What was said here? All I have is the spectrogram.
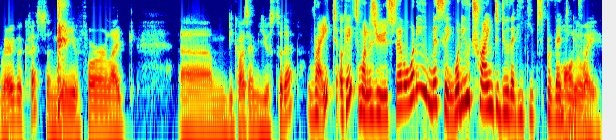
very good question. Maybe for like um, because I'm used to that Right. Okay. So one is you're used to that. But what are you missing? What are you trying to do that he keeps preventing all you the from way.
